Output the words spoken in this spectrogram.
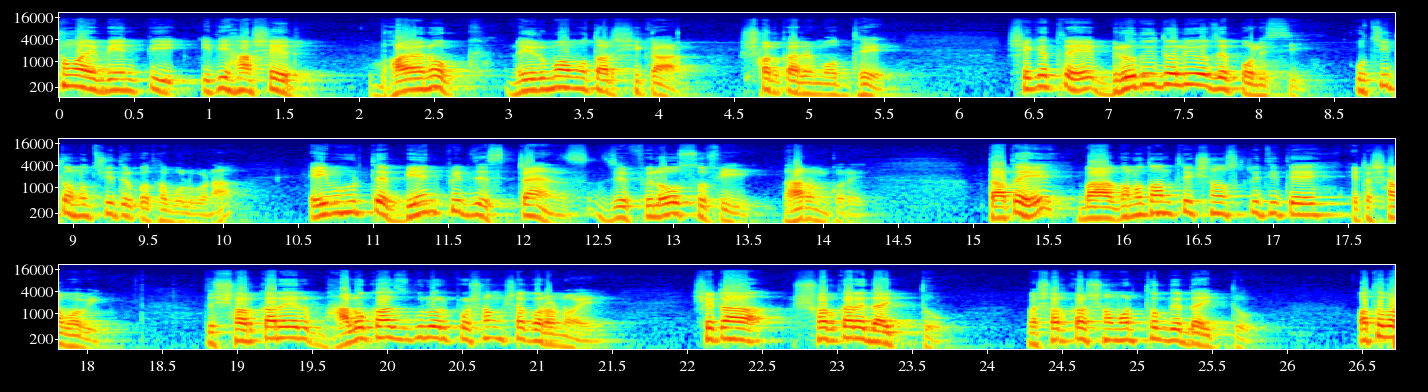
সময় বিএনপি ইতিহাসের ভয়ানক নির্মমতার শিকার সরকারের মধ্যে, সেক্ষেত্রে বিরোধী দলীয় যে পলিসি উচিত অনুচিতের কথা বলব না। এই মুহূর্তে বিএনপির যে স্ট্যান্স যে ফিলোসফি ধারণ করে, তাতে বা গণতান্ত্রিক সংস্কৃতিতে এটা স্বাভাবিক। যে সরকারের ভালো কাজগুলোর প্রশংসা করা নয়, সেটা সরকারের দায়িত্ব বা সরকার সমর্থকদের দায়িত্ব। অথবা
